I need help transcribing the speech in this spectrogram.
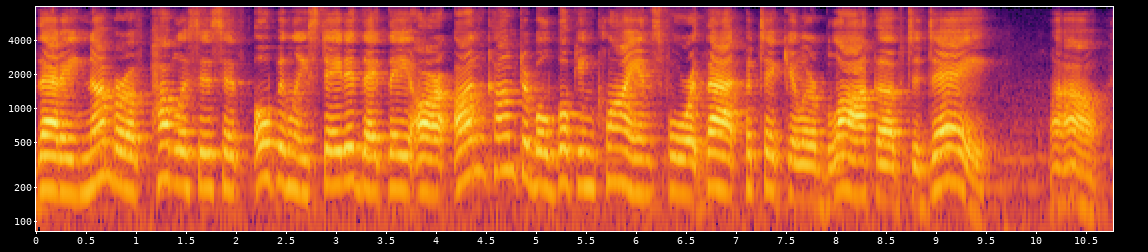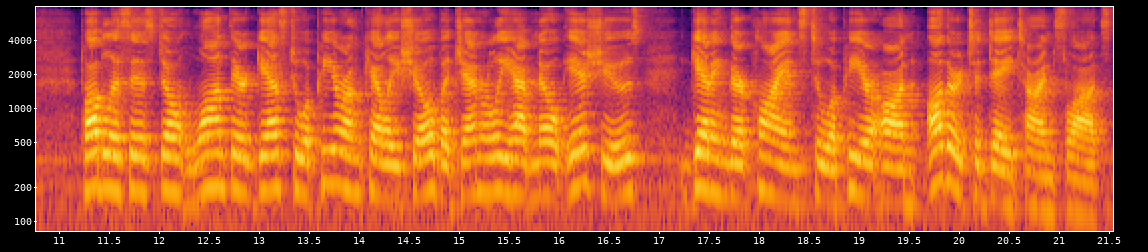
that a number of publicists have openly stated that they are uncomfortable booking clients for that particular block of today. Wow. Publicists don't want their guests to appear on Kelly's show, but generally have no issues getting their clients to appear on other Today time slots.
